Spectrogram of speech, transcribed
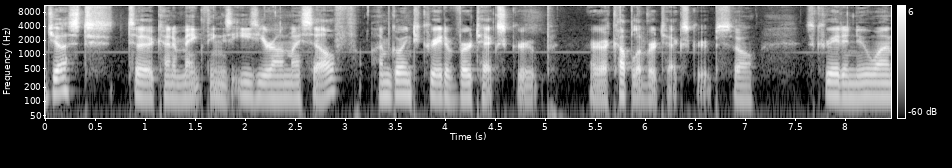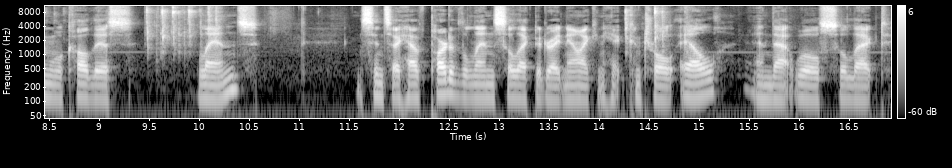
just to kind of make things easier on myself, I'm going to create a vertex group, or a couple of vertex groups. So let's create a new one. We'll call this lens. And since I have part of the lens selected right now, I can hit Control L, and that will select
